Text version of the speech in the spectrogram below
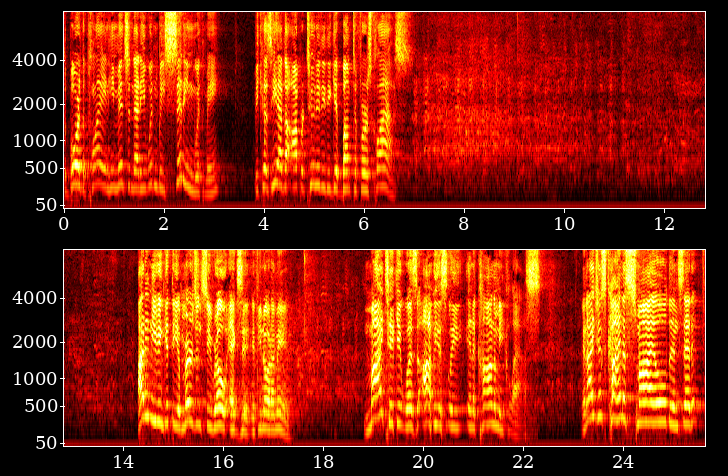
to board the plane, he mentioned that he wouldn't be sitting with me because he had the opportunity to get bumped to first class. I didn't even get the emergency row exit, if you know what I mean. My ticket was obviously in economy class. And I just kind of smiled and said,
